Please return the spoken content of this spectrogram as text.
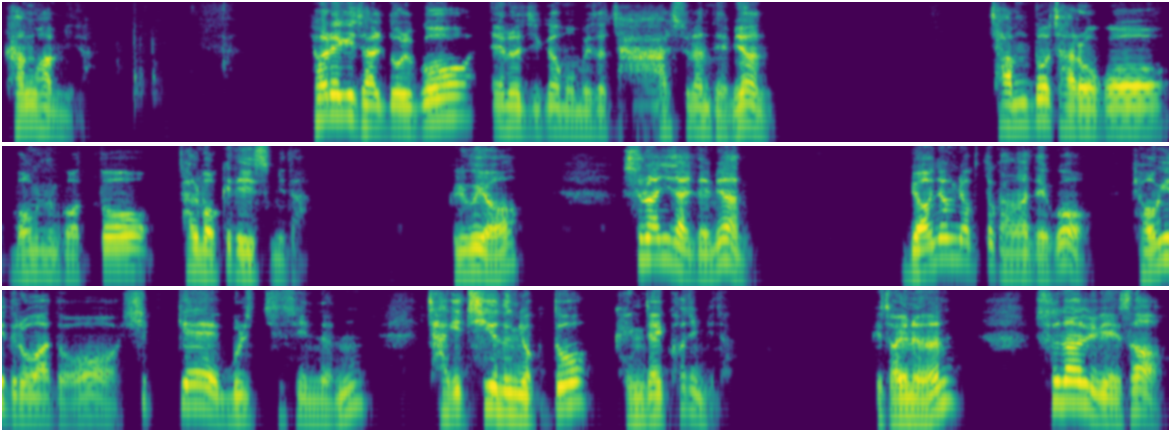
강화입니다. 혈액이 잘 돌고 에너지가 몸에서 잘 순환되면 잠도 잘 오고 먹는 것도 잘 먹게 돼 있습니다. 그리고요. 순환이 잘 되면 면역력도 강화되고 병이 들어와도 쉽게 물리칠 수 있는 자기 치유 능력도 굉장히 커집니다. 그래서 저희는 순환을 위해서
